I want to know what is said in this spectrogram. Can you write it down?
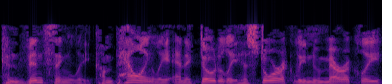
convincingly, compellingly, anecdotally, historically, numerically,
